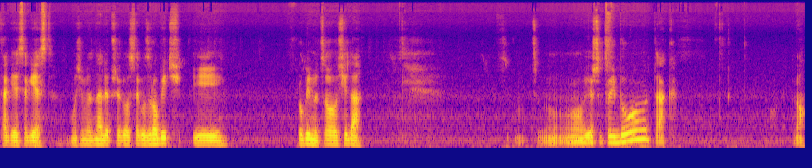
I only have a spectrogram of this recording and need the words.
tak jest jak jest. Musimy z najlepszego z tego zrobić i robimy co się da. No, jeszcze coś było? Tak. No.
